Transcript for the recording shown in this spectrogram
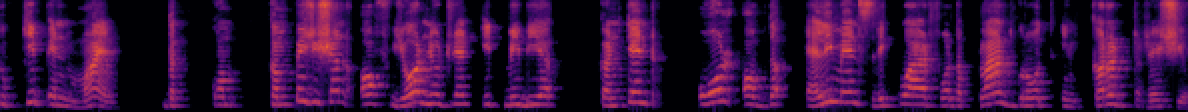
to keep in mind, the com composition of your nutrient, it may be a content all of the elements required for the plant growth in current ratio.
